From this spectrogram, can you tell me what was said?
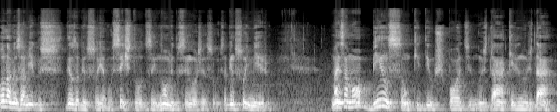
Olá, meus amigos. Deus abençoe a vocês todos em nome do Senhor Jesus. Abençoe mesmo. Mas a maior bênção que Deus pode nos dar, que Ele nos dá,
